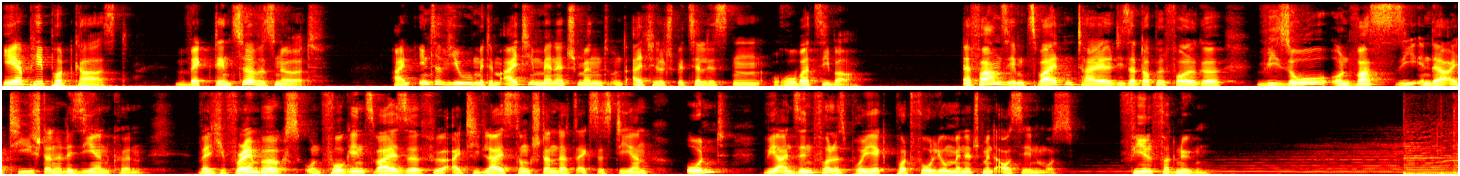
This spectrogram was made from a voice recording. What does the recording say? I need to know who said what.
Speaker 1: ERP Podcast Weck den Service Nerd. Ein Interview mit dem IT-Management und ITIL-Spezialisten Robert Sieber. Erfahren Sie im zweiten Teil dieser Doppelfolge, wieso und was Sie in der IT standardisieren können, welche Frameworks und Vorgehensweise für IT-Leistungsstandards existieren und wie ein sinnvolles Projekt Portfolio Management aussehen muss. Viel Vergnügen!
